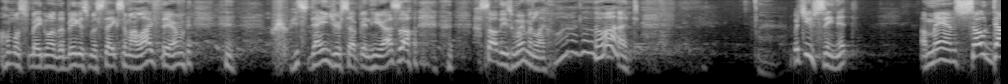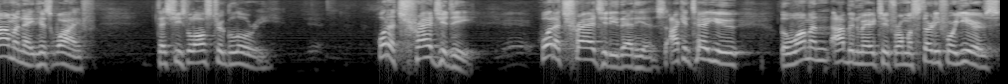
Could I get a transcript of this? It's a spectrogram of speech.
almost made one of the biggest mistakes in my life there. it's dangerous up in here. I saw, I saw these women like, what? What? But you've seen it. A man so dominate his wife that she's lost her glory. What a tragedy. What a tragedy that is. I can tell you, the woman I've been married to for almost 34 years,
